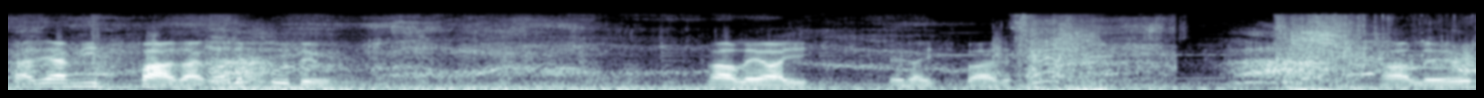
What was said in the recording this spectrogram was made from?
Cadê a minha espada? Agora fodeu. Valeu aí. Pegar a espada. Valeu.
